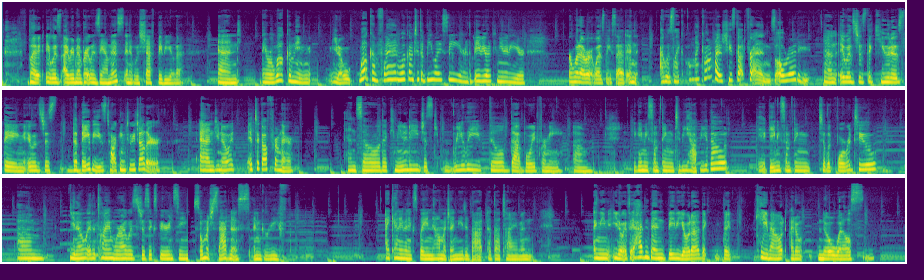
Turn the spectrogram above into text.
but it was, I remember it was Zammis and it was Chef Baby Yoda. And they were welcoming, you know, welcome Flan, welcome to the BYC or the Baby Yoda community or, or whatever it was they said. And I was like, oh my gosh, he's got friends already. And it was just the cutest thing. It was just the babies talking to each other. And, you know, it, it took off from there. And so the community just really filled that void for me. Um, it gave me something to be happy about. It gave me something to look forward to. Um, you know, at a time where I was just experiencing so much sadness and grief. I can't even explain how much I needed that at that time. And I mean, you know, if it hadn't been Baby Yoda that that came out, I don't know what else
